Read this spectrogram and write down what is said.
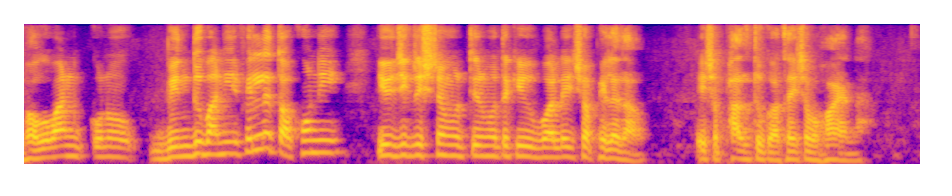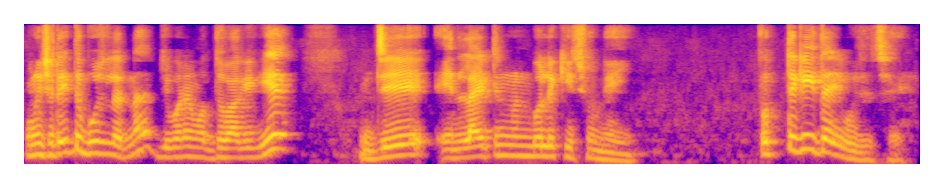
ভগবান কোনো বিন্দু বানিয়ে ফেললে তখনই ইউজি কৃষ্ণমূর্তির মতো কেউ বলে, এইসব ফেলে দাও। এইসব ফালতু কথা, এইসব হয় না। উনি সেটাই তো বুঝলেন না, জীবনের মধ্যভাগে গিয়ে যে এনলাইটেনমেন্ট বলে কিছু নেই। প্রত্যেকেই তাই বুঝেছে।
